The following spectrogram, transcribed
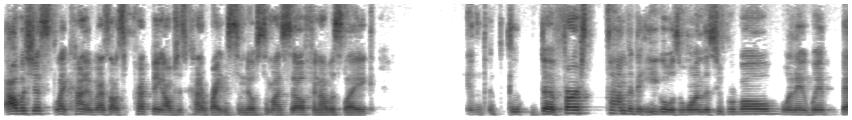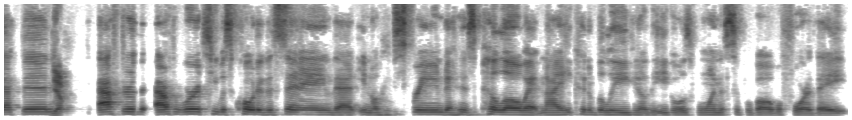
I was just like kind of as I was prepping, I was just kind of writing some notes to myself, and I was like, the first time that the Eagles won the Super Bowl when they went back then. Yep. After the, afterwards, he was quoted as saying that you know he screamed at his pillow at night. He couldn't believe you know the Eagles won the Super Bowl before they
